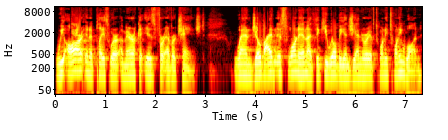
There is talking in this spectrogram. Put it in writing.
we are in a place where America is forever changed. When Joe Biden is sworn in, I think he will be in January of 2021.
